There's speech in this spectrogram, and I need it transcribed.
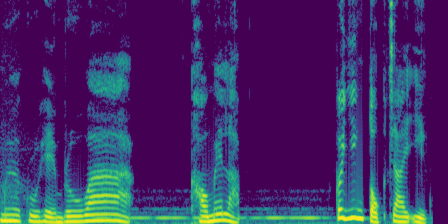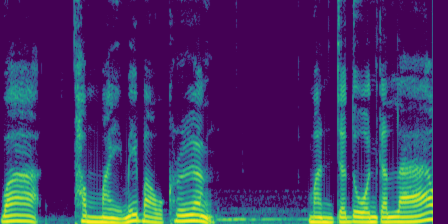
เมื่อครูเหมรู้ว่า เขาไม่หลับ ก็ยิ่งตกใจอีกว่าทำไมไม่เบาเครื่อง มันจะโดนกันแล้ว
